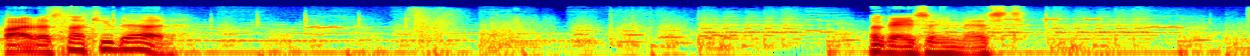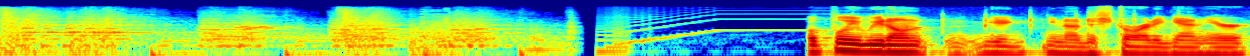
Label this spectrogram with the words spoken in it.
Five, that's not too bad. Okay, so he missed. Hopefully we don't get, you know, destroyed again here.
